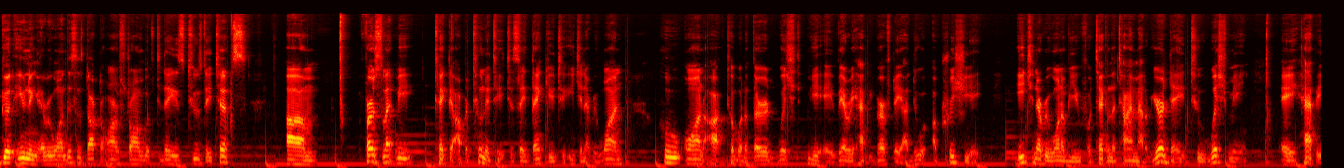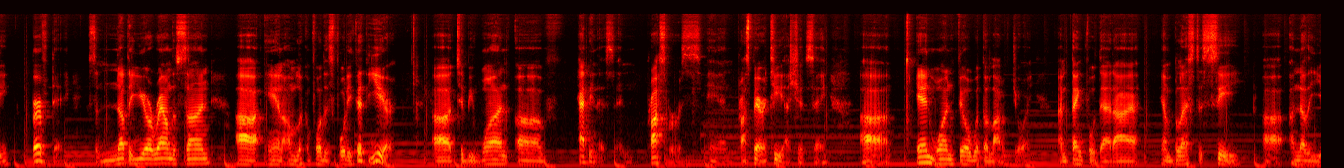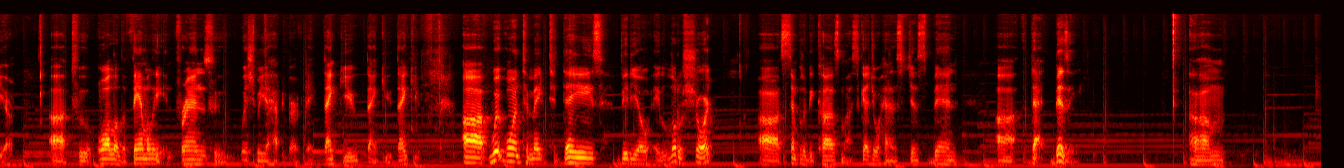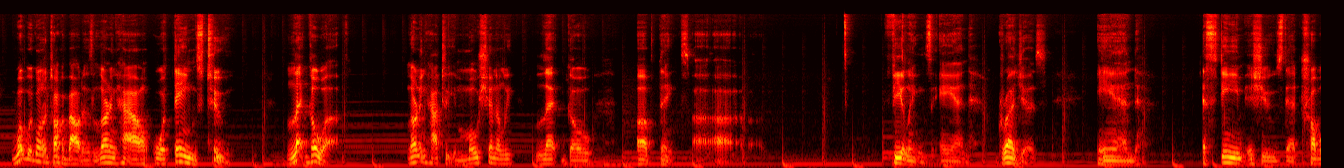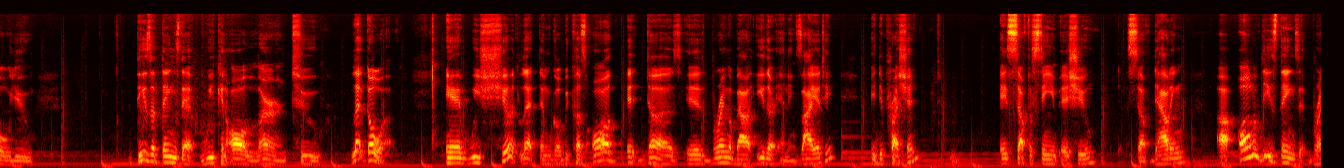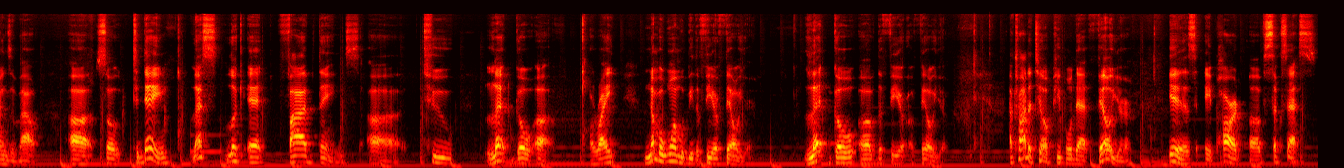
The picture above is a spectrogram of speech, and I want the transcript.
Good evening, everyone. This is Dr. Armstrong with today's Tuesday tips. Um, first, let me take the opportunity to say thank you to each and every one who on October the 3rd wished me a very happy birthday. I do appreciate each and every one of you for taking the time out of your day to wish me a happy birthday. It's another year around the sun, uh, and I'm looking for this 45th year uh, to be one of happiness and prosperous and prosperity, I should say, uh, and one filled with a lot of joy. I'm thankful that I am blessed to see uh, another year. Uh, to all of the family and friends who wish me a happy birthday. Thank you, thank you, thank you. Uh, we're going to make today's video a little short uh, simply because my schedule has just been uh, that busy. Um, what we're going to talk about is learning how or things to let go of, learning how to emotionally let go of things, uh, uh, feelings, and grudges, and esteem issues that trouble you. These are things that we can all learn to let go of. And we should let them go because all it does is bring about either an anxiety, a depression, a self esteem issue, self doubting, uh, all of these things it brings about. Uh, so today, let's look at five things uh, to let go of. All right. Number one would be the fear of failure. Let go of the fear of failure. I try to tell people that failure is a part of success.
